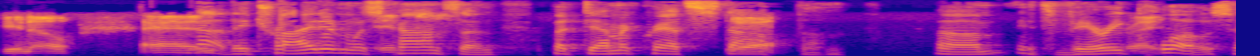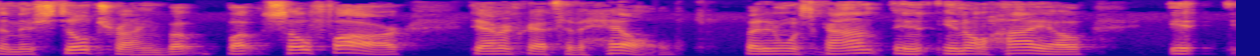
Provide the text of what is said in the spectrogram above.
you know. And yeah, they tried in Wisconsin, but Democrats stopped yeah. them. Um, it's very right. close, and they're still trying, but but so far Democrats have held. But in Wisconsin, in, in Ohio, it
